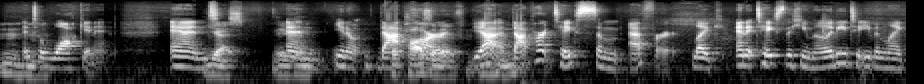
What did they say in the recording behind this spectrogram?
and to walk in it. And Yes. You go. and you know that part yeah Mhm. that part takes some effort like and it takes the humility to even like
